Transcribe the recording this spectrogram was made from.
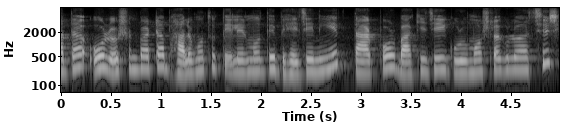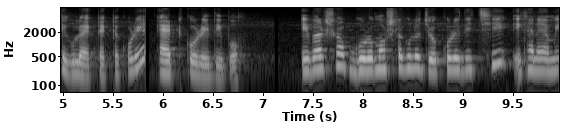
আদা ও রসুন বাটা ভালো মতো তেলের মধ্যে ভেজে নিয়ে তারপর বাকি যেই গুঁড়ো মশলাগুলো আছে সেগুলো একটা একটা করে অ্যাড করে দিব। এবার সব গুঁড়ো মশলাগুলো যোগ করে দিচ্ছি। এখানে আমি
